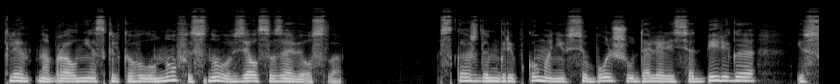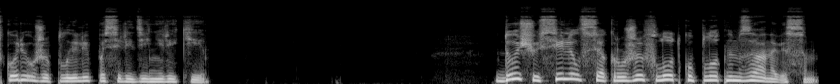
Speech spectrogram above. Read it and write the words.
Клент набрал несколько валунов и снова взялся за весла. С каждым грибком они все больше удалялись от берега и вскоре уже плыли посередине реки. Дождь усилился, окружив лодку плотным занавесом.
